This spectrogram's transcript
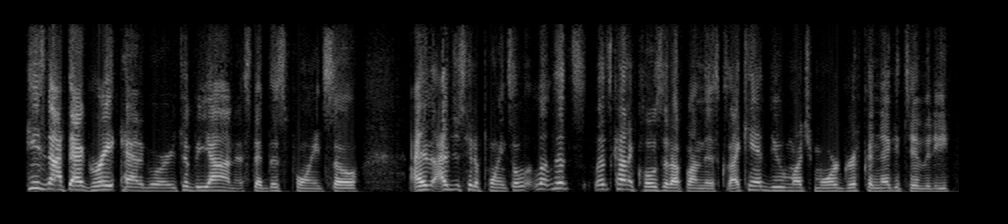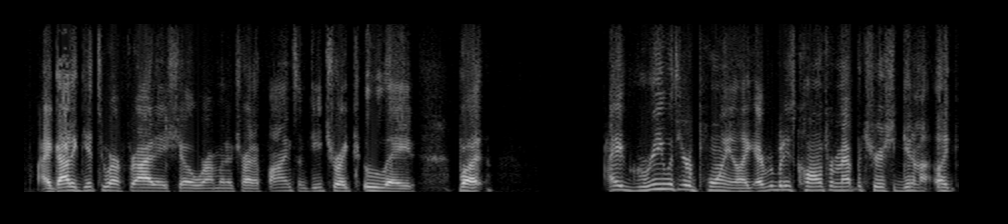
he's not that great category, to be honest, at this point. So I, I just hit a point. So let, us let's, let's kind of close it up on this because I can't do much more Grifka negativity. I got to get to our Friday show where I'm going to try to find some Detroit Kool Aid. But I agree with your point. Like everybody's calling for Matt Patricia, get him out. Like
